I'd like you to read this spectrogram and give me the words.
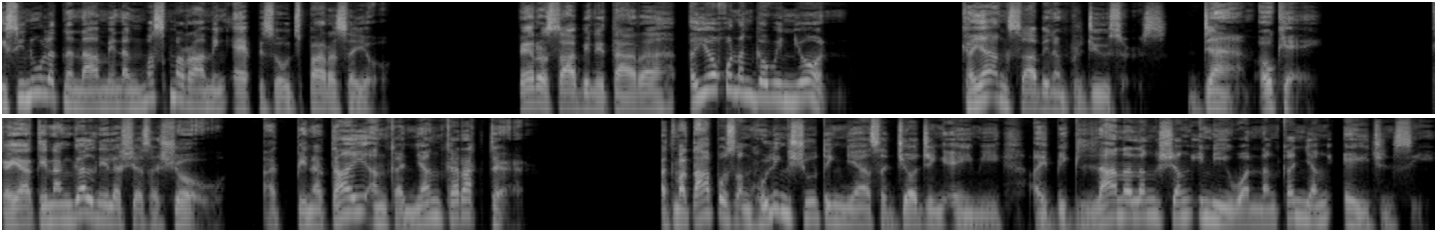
isinulat na namin ang mas maraming episodes para sa'yo. Pero sabi ni Tara, ayoko nang gawin yon. Kaya ang sabi ng producers, damn, okay. Kaya tinanggal nila siya sa show at pinatay ang kanyang karakter. At matapos ang huling shooting niya sa Judging Amy ay bigla na lang siyang iniwan ng kanyang agency.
